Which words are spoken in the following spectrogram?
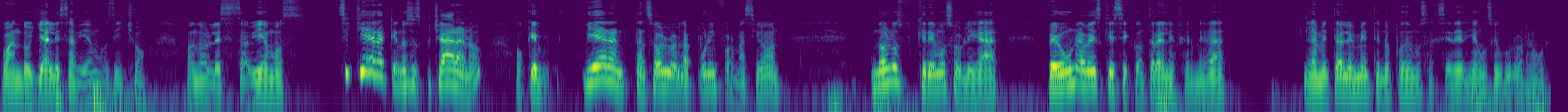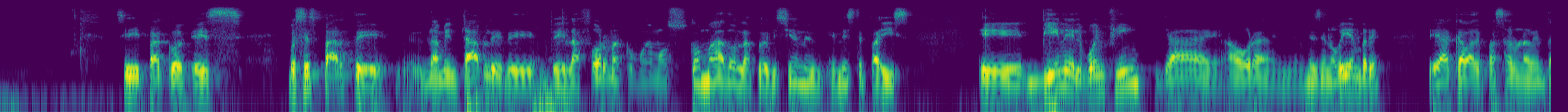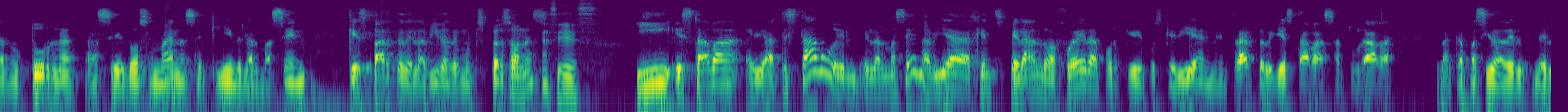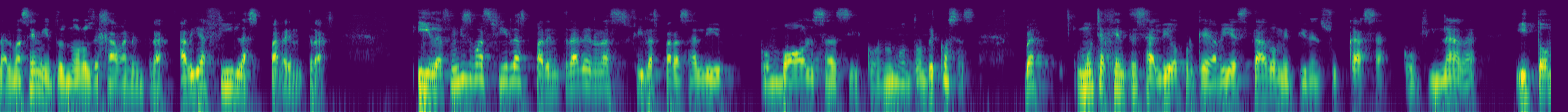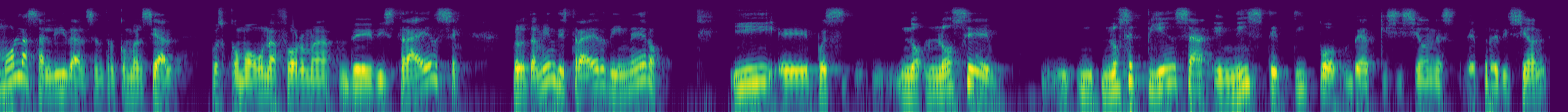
Cuando ya les habíamos dicho, cuando les habíamos siquiera que nos escucharan, ¿no? O que vieran tan solo la pura información. No los queremos obligar, pero una vez que se contrae la enfermedad, lamentablemente no podemos acceder ya a un seguro, Raúl. Sí, Paco, es pues es parte eh, lamentable de, la forma como hemos tomado la previsión en, este país. Eh, viene el buen fin, ya eh, ahora en el mes de noviembre, eh, acaba de pasar una venta nocturna hace dos semanas aquí en el almacén, que es parte de la vida de muchas personas. Así es. Y estaba eh, atestado el, almacén, había gente esperando afuera porque pues querían entrar, pero ya estaba saturada la capacidad del, del almacén y entonces no los dejaban entrar. Había filas para entrar. Y las mismas filas para entrar eran las filas para salir con bolsas y con un montón de cosas. Bueno, mucha gente salió porque había estado metida en su casa, confinada, y tomó la salida al centro comercial pues como una forma de distraerse, pero también distraer dinero. Y eh, pues no, no, se, no se piensa en este tipo de adquisiciones de previsión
